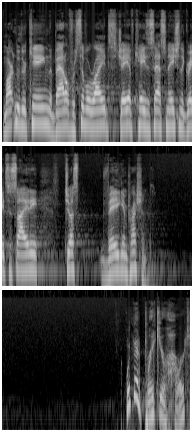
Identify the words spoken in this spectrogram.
Martin Luther King, the battle for civil rights, JFK's assassination, the Great Society, just vague impressions. Wouldn't that break your heart?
